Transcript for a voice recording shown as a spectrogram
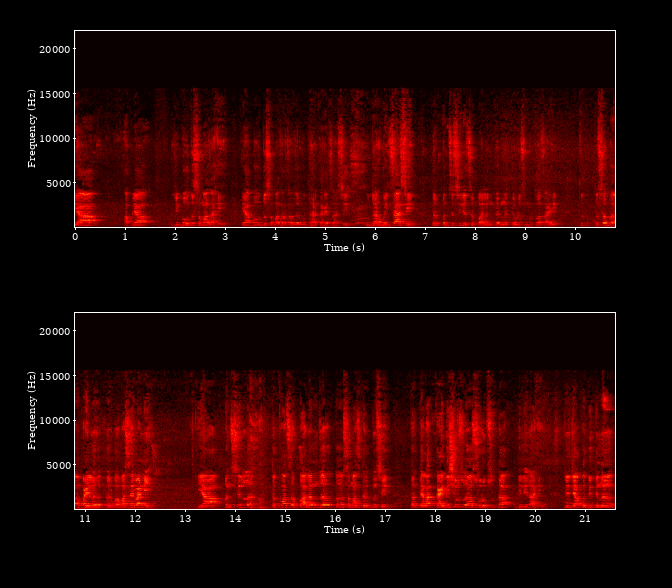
या आपल्या जे बौद्ध समाज आहे या बौद्ध समाजाचा जर उद्धार करायचा असेल उद्धार व्हायचा असेल तर पंचशिलेचं पालन करणं तेवढंच महत्त्वाचं आहे. त- तसं प- पाहिलं तर बाबासाहेबांनी या पंचशील तत्वाचं पालन जर समाज करत नसेल तर त्याला कायदेशीर स्वरूपसुद्धा दिलेलं आहे. जे ज्या पद्धतीनं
